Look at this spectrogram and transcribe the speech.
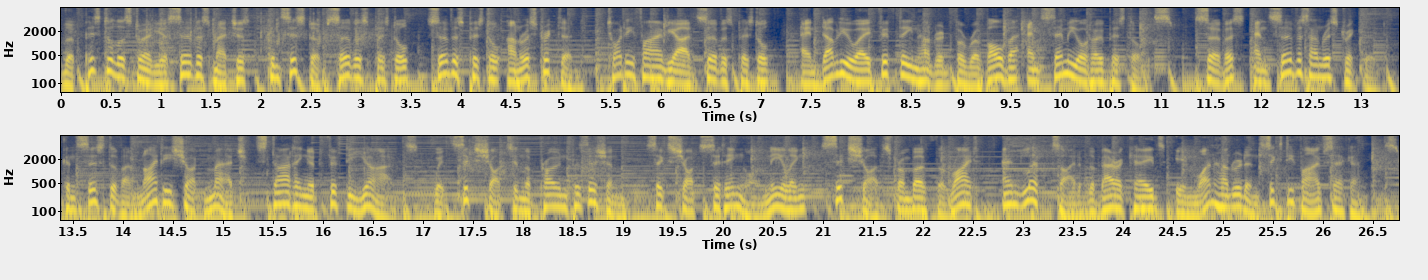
The Pistol Australia service matches consist of service pistol, service pistol unrestricted, 25 yard service pistol, and WA 1500 for revolver and semi auto pistols. Service and service unrestricted consist of a 90 shot match starting at 50 yards, with 6 shots in the prone position, 6 shots sitting or kneeling, 6 shots from both the right and left side of the barricades in 165 seconds.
